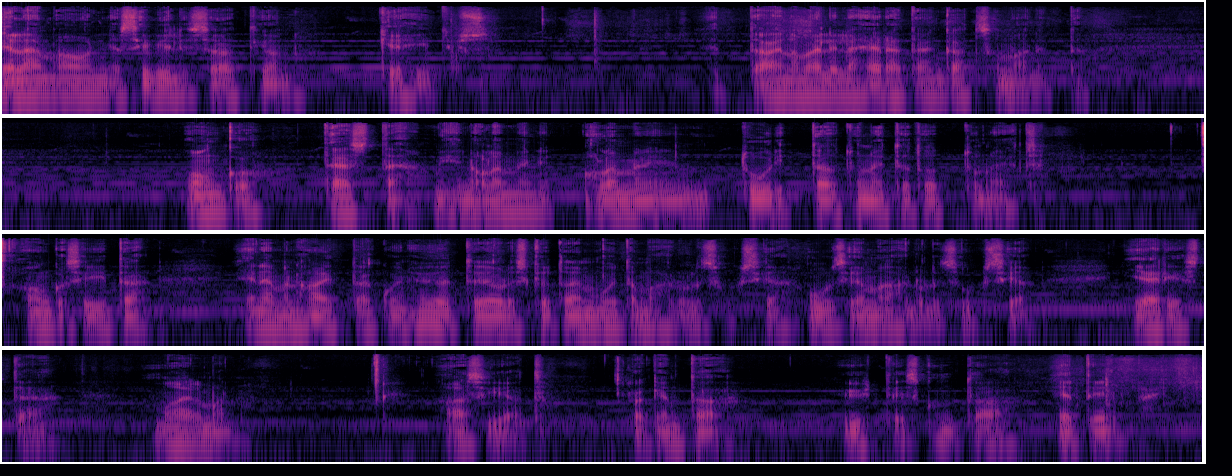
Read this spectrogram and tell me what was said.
elämä on ja sivilisaation kehitys. Että aina välillä herätään katsomaan, että onko tästä, mihin olemme, olemme niin tuudittautuneet ja tottuneet. Onko siitä enemmän haittaa kuin hyötyä ja olisiko jotain muita mahdollisuuksia, uusia mahdollisuuksia järjestää maailman asiat, rakentaa yhteiskuntaa eteenpäin.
